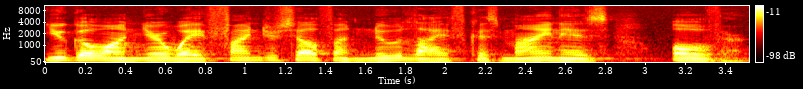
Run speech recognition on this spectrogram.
You go on your way. Find yourself a new life because mine is over.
